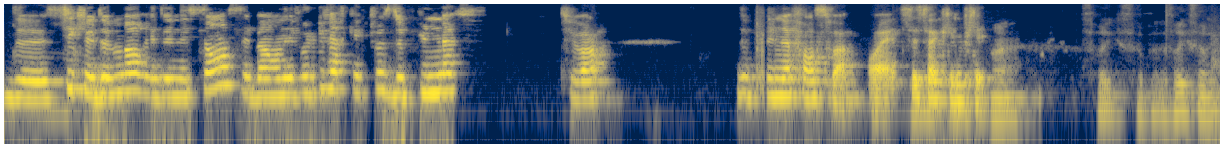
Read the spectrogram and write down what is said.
de cycles de mort et de naissance, et ben, on évolue vers quelque chose de plus neuf, tu vois, de plus neuf en soi. Ouais, c'est ça qui me plaît. Vrai, que vrai,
